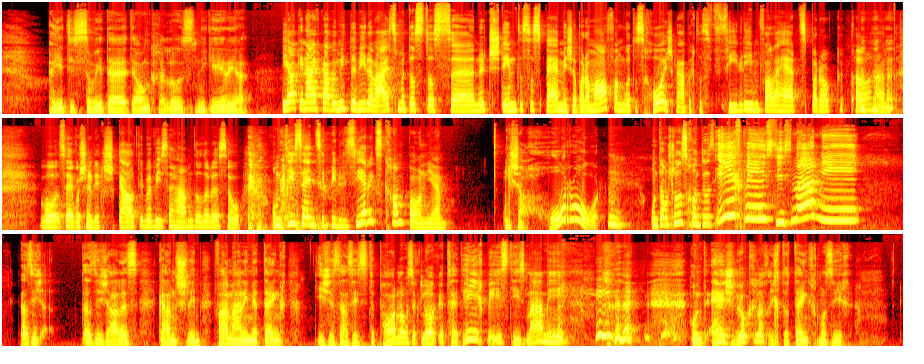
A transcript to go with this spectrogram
Ah, jetzt ist es so wie der, der Onkel aus Nigeria. Ja, genau. Ich glaube, mittlerweile weiß man, dass das äh, nicht stimmt, dass das Spam ist. Aber am Anfang, wo das kam, ist, glaube ich, dass viele im Fall Herzbaracken hatten. wo sehr wahrscheinlich Geld überwiesen haben oder so. Und die Sensibilisierungskampagne ist ein Horror. Und am Schluss kommt aus, ich bin's, deine Mami. Das ist, das ist alles ganz schlimm. Vor allem habe ich mir gedacht, ist es das jetzt der Porno rausgeschaut hat? Hey, ich bin deine Mami. und er ist wirklich, ich, da denkt man sich,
